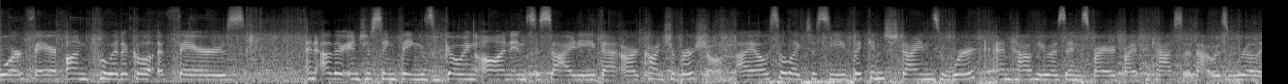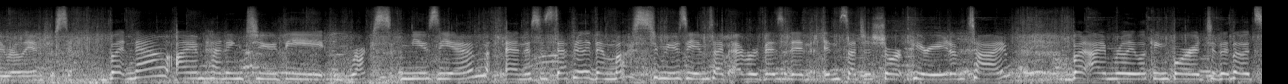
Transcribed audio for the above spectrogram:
warfare on political affairs and other interesting things going on in society that are controversial. I also like to see Lichtenstein's work and how he was inspired by Picasso. That was really, really interesting. But now I am heading to the Rux Museum and this is definitely the most museums I've ever visited in such a short period of time. But I'm really looking forward to this. So it's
